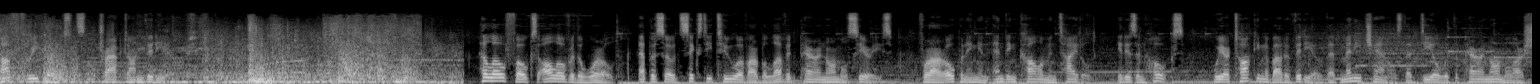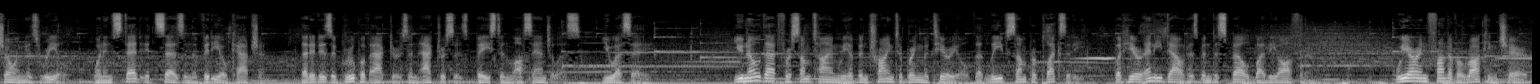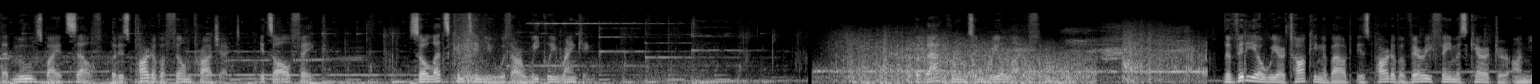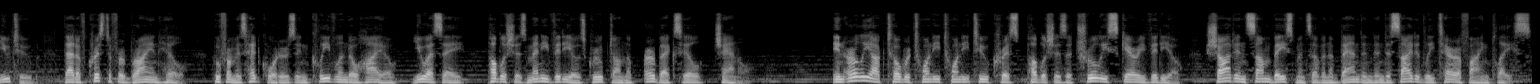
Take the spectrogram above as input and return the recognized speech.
Top 3 Ghosts Trapped on Video. Hello folks all over the world, episode 62 of our beloved paranormal series, for our opening and ending column entitled, It Is an Hoax, we are talking about a video that many channels that deal with the paranormal are showing as real, when instead it says in the video caption, that it is a group of actors and actresses based in Los Angeles, USA. You know that for some time we have been trying to bring material that leaves some perplexity, but here any doubt has been dispelled by the author. We are in front of a rocking chair that moves by itself but is part of a film project, it's all fake. So let's continue with our weekly ranking. The Backrooms in Real Life The video we are talking about is part of a very famous character on YouTube, that of Christopher Brian Hill, who from his headquarters in Cleveland, Ohio, USA, publishes many videos grouped on the Urbex Hill channel. In early October 2022 Chris publishes a truly scary video, shot in some basements of an abandoned and decidedly terrifying place.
